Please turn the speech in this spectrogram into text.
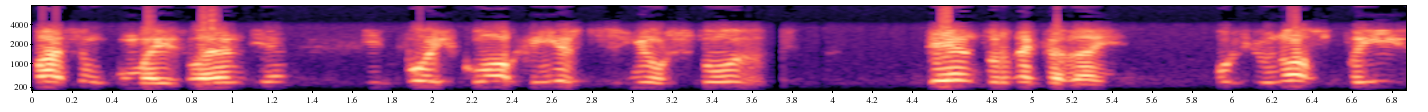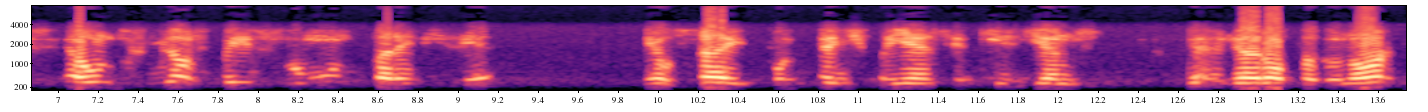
façam como a Islândia e depois coloquem estes senhores todos dentro da cadeia. Porque o nosso país é um dos melhores países do mundo para dizer. Eu sei, porque tenho experiência de 15 anos na Europa do Norte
